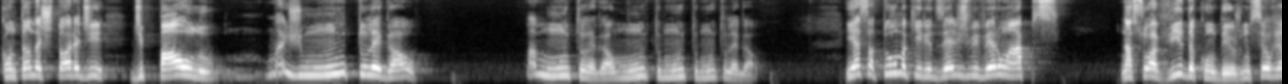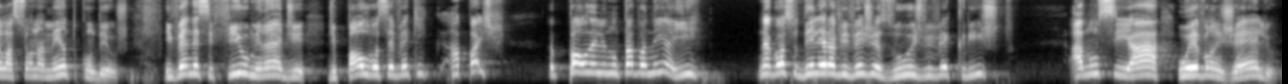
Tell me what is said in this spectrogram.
contando a história de, de Paulo, mas muito legal. Mas muito legal, muito, muito, muito legal. E essa turma, queridos, eles viveram um ápice na sua vida com Deus, no seu relacionamento com Deus. E vendo esse filme né, de, de Paulo, você vê que, rapaz, Paulo ele não estava nem aí. O negócio dele era viver Jesus, viver Cristo, anunciar o Evangelho.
